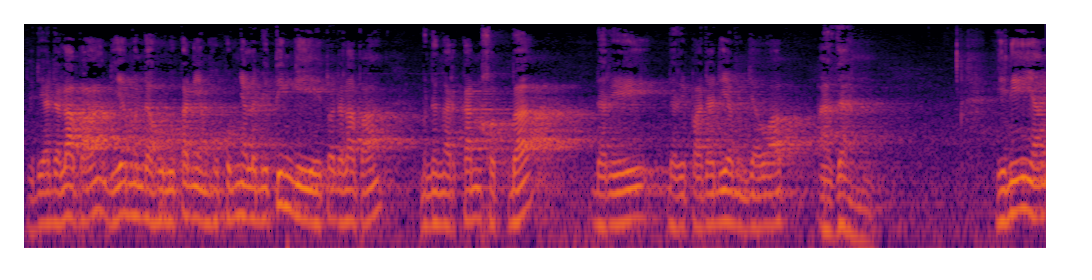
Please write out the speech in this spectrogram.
Jadi adalah apa? Dia mendahulukan yang hukumnya lebih tinggi yaitu adalah apa? Mendengarkan khutbah dari daripada dia menjawab adzan. Ini yang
